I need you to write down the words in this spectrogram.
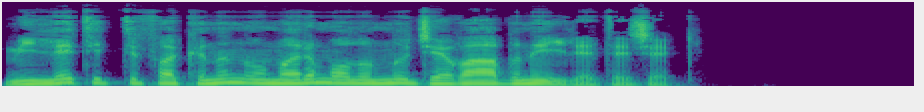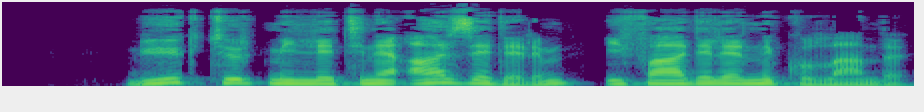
Millet İttifakı'nın umarım olumlu cevabını iletecek. Büyük Türk milletine arz ederim, ifadelerini kullandı.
